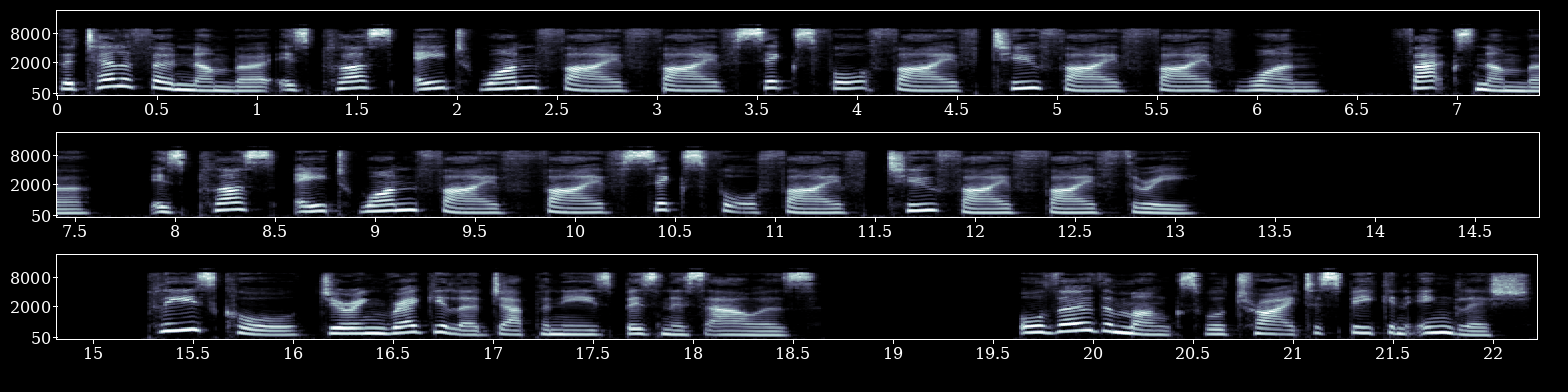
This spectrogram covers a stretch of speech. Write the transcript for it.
The telephone number is plus 815564525551. Fax number is plus 815564525553. Please call during regular Japanese business hours. Although the monks will try to speak in English,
